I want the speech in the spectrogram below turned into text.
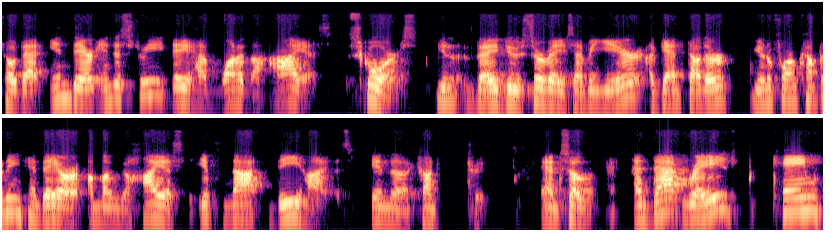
so that in their industry they have one of the highest scores. You know, they do surveys every year against other uniform companies, and they are among the highest, if not the highest, in the country. And so, and that raise came.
